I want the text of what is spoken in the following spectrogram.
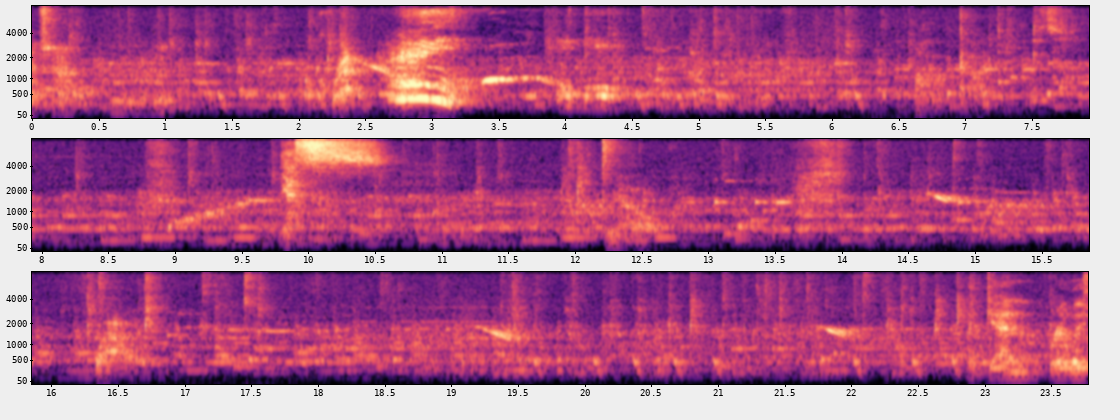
Matched, huh? Mhm. Oh, crap. Oh, oh God. Yes. No. Wow. Again, really?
